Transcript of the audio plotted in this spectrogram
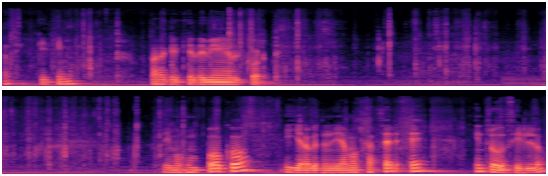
así que hicimos, para que quede bien el corte. un poco y ya lo que tendríamos que hacer es introducirlo.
